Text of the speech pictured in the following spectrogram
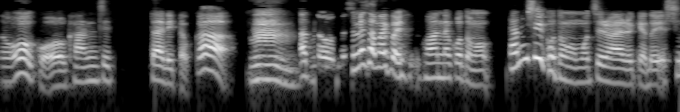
のをこう感じたりとか、うん。あと、娘さんもやっぱり不安なことも、楽しいことももちろんあるけど、生活し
